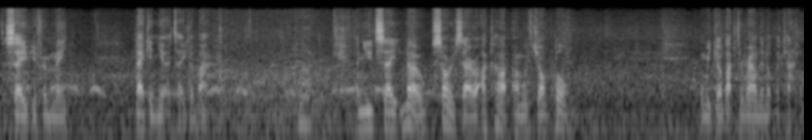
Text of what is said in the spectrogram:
to save you from me, begging you to take her back. Know. And you'd say, no, sorry Sarah, I can't, I'm with John Paul. And we'd go back to rounding up the cattle.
